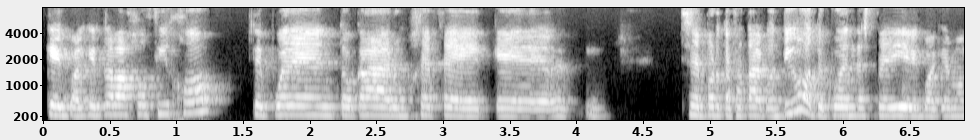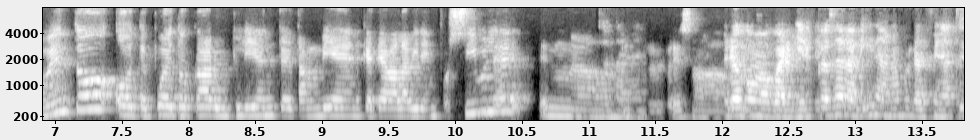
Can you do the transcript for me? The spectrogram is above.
que en cualquier trabajo fijo te pueden tocar un jefe que se porte fatal contigo o te pueden despedir en cualquier momento o te puede tocar un cliente también que te haga la vida imposible en una, empresa. Pero como cualquier cosa de la vida, ¿no? Porque al final, tú,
